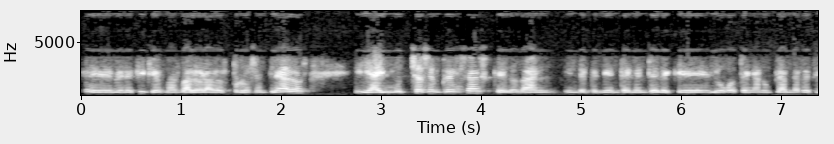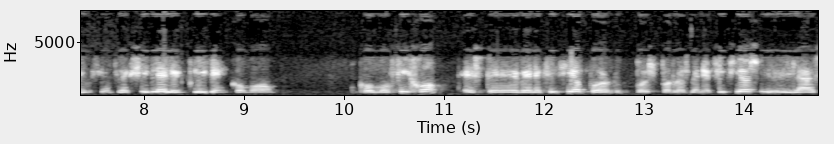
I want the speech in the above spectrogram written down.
eh, beneficios más valorados por los empleados y hay muchas empresas que lo dan independientemente de que luego tengan un plan de retribución flexible, lo incluyen como como fijo este beneficio por pues por los beneficios y las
